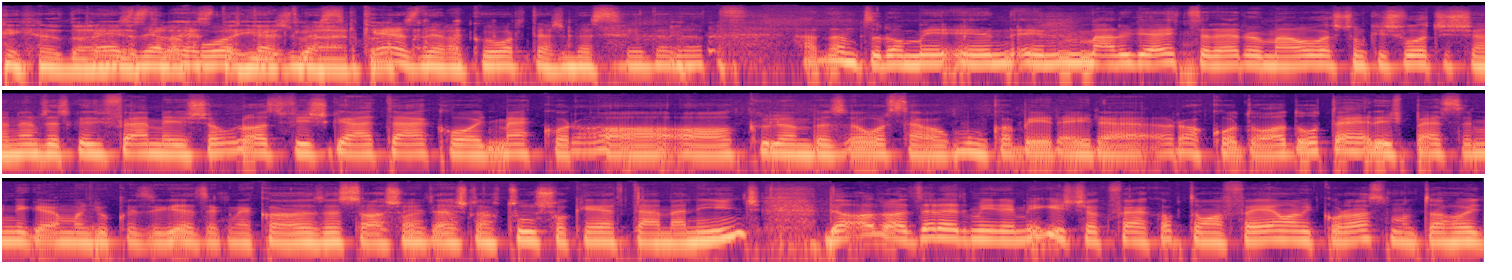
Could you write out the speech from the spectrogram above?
Igen, Dani kezd, el a kortes besz- kezd el a kortes beszédedet. Hát nem tudom, én, én már ugye egyszer erről már olvastunk, és volt is olyan nemzetközi felmérés, ahol azt vizsgálták, hogy mekkora a, a különböző országok munkabéreire rakodó adóteher, és persze mindig elmondjuk, hogy ezeknek az összehasonlításnak túl sok értelme nincs, de arra az eredményre mégiscsak felkaptam a fejem, amikor azt mondta, hogy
